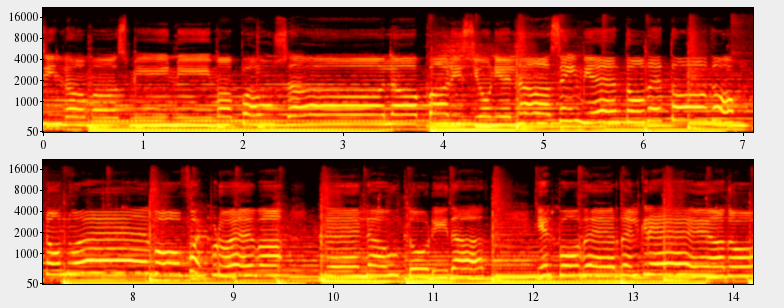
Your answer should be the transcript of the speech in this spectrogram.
sin la más mínima pausa. La aparición y el nacimiento de todo lo nuevo fue prueba de la autoridad y el poder del Creador.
